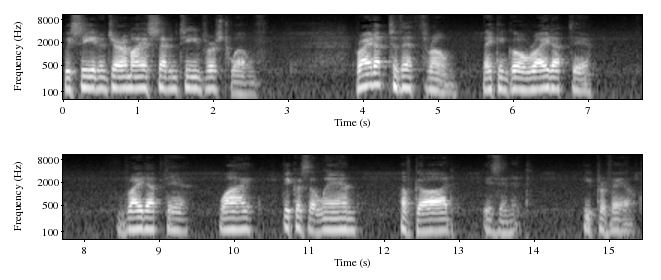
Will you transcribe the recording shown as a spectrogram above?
We see it in Jeremiah 17 verse 12. Right up to that throne. They can go right up there. Right up there. Why? Because the Lamb of God is in it. He prevailed.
